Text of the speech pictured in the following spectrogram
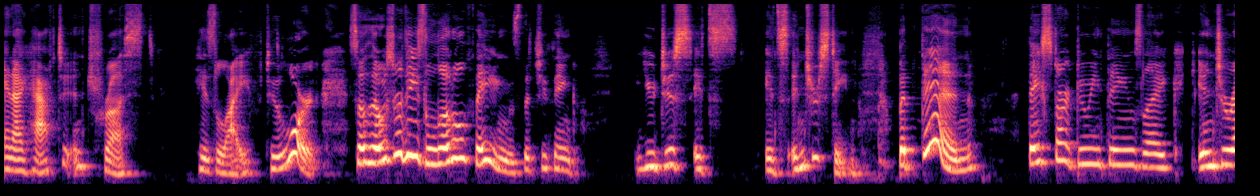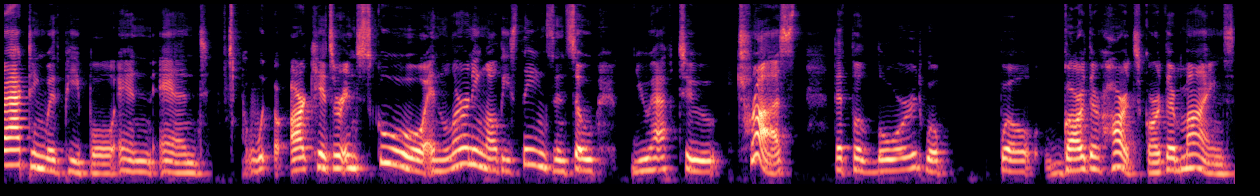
and i have to entrust his life to the Lord. So those are these little things that you think, you just it's it's interesting. But then they start doing things like interacting with people and and our kids are in school and learning all these things and so you have to trust that the lord will will guard their hearts guard their minds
